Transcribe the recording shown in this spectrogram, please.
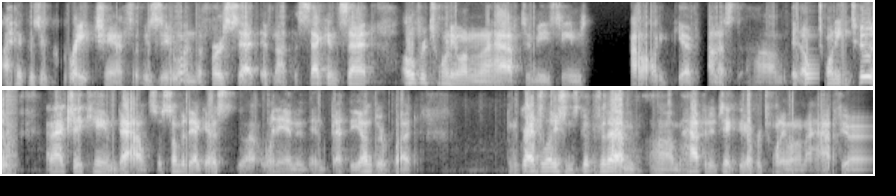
I think there's a great chance that we see one the first set, if not the second set. Over 21 and a half to me seems kind of like a gift, honest. Um, it over 22 and actually came down. So somebody, I guess, uh, went in and, and bet the under, but congratulations, good for them. Um, happy to take the over 21 and a half here.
